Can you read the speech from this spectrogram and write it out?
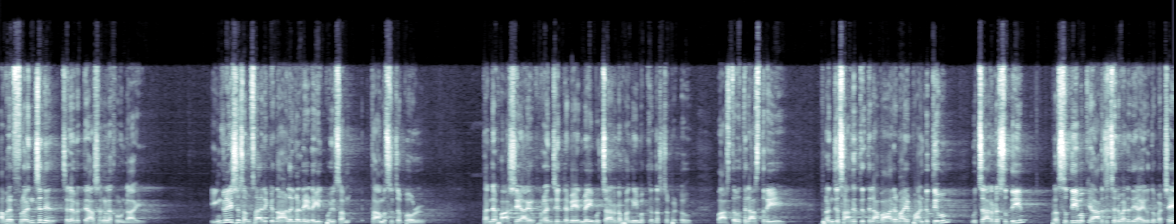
അവരെ ഫ്രഞ്ചിന് ചില വ്യത്യാസങ്ങളൊക്കെ ഉണ്ടായി. ഇംഗ്ലീഷ് സംസാരിക്കുന്ന ആളുകളുടെ ഇടയിൽ പോയി താമസിച്ചപ്പോൾ തന്റെ ഭാഷയായ ഫ്രഞ്ചിന്റെ മേന്മയും ഉച്ചാരണ ഭംഗിയും ഒക്കെ നഷ്ടപ്പെട്ടു. വാസ്തവത്തിൽ ആ സ്ത്രീ ഫ്രഞ്ച് സാഹിത്യത്തിൽ അപാരമായ പാണ്ഡിത്യവും ഉച്ചാരണശുദ്ധിയും പ്രസിദ്ധിയും ഒക്കെ ആർജിച്ചൊരു വനിതയായിരുന്നു. പക്ഷേ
